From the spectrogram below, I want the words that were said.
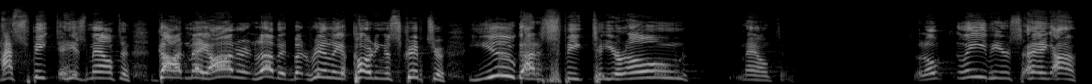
I speak to his mountain. God may honor and love it, but really, according to scripture, you got to speak to your own mountain. So don't leave here saying, I'm,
